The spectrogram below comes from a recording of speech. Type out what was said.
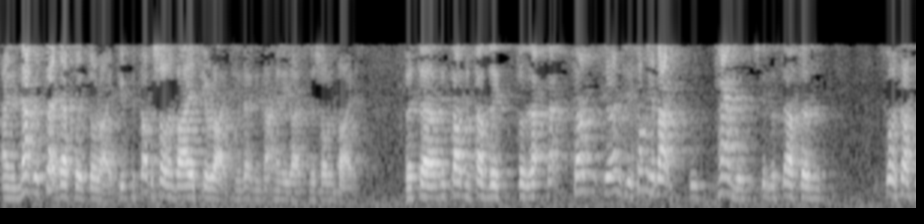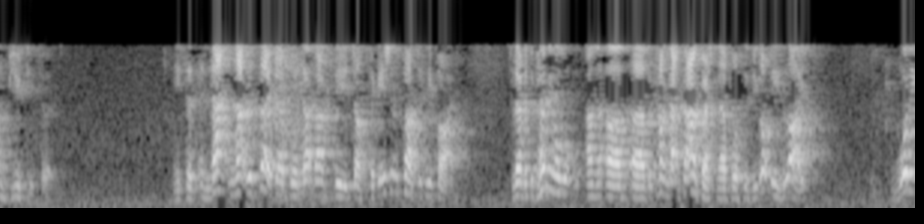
And in that respect, therefore, it's all right. You start the Shalom Bayis, you're right. You don't need that many lights for the Shalom Bayis. But uh, the, so that, that certain serenity is something about candles which gives a certain, it's got a certain beauty to it. And he says, in that in that respect, therefore, that, that's the justification. It's perfectly fine. So therefore, depending on, on, on uh, but coming back to our question, therefore, so if you've got these lights, what it,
